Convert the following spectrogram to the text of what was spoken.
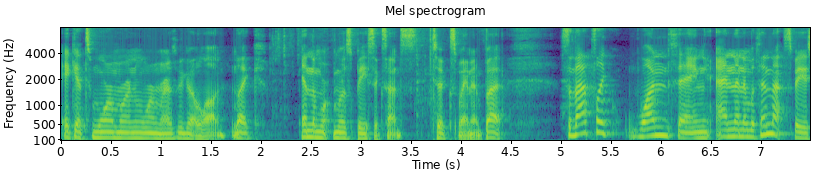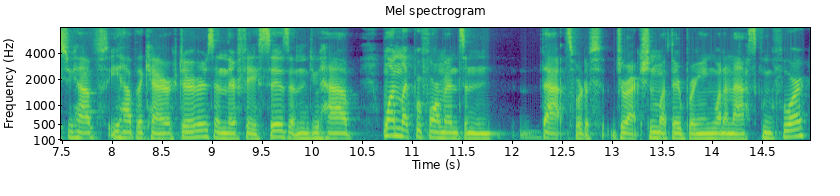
it gets warmer and warmer as we go along, like in the most basic sense to explain it. But so that's like one thing, and then within that space, you have you have the characters and their faces, and you have one like performance and that sort of direction, what they're bringing, what I'm asking for.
